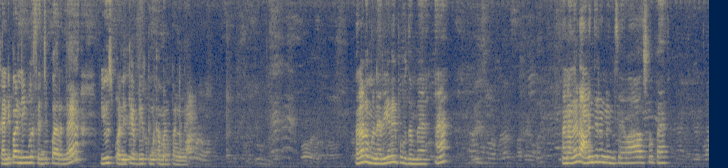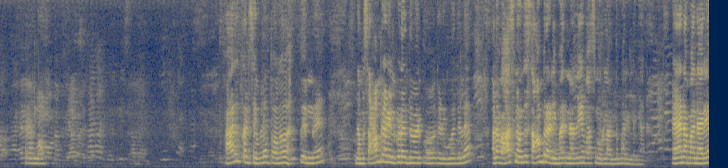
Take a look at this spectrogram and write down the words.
கண்டிப்பாக நீங்களும் செஞ்சு பாருங்கள் யூஸ் பண்ணிவிட்டு எப்படி இருக்குன்னு கமெண்ட் பண்ணுங்கள் பரவாயில்ல நம்ம நிறையவே போகுதுமே ஆ? நான் அதோட அணைஞ்சிரும் நினச்சேன். வா சூப்பர் பரவாயில்ல. பாருங்கள் ஃப்ரெண்ட்ஸ் எவ்வளோ புகை வருதுன்னு. நம்ம சாம்பிராணியில் கூட இந்த மாதிரி புகை கிடைக்கும்? அதில் ஆனால் வாசனை வந்து சாம்பிராணி மாதிரி நிறைய வாசனை வரலாம் அந்த மாதிரி இல்லைங்க. ஏன்னா நம்ம நிறைய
